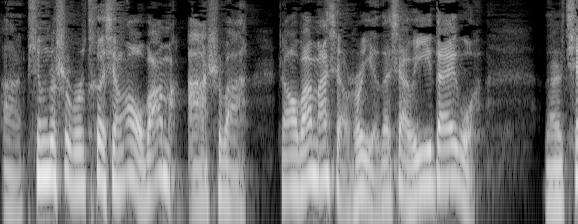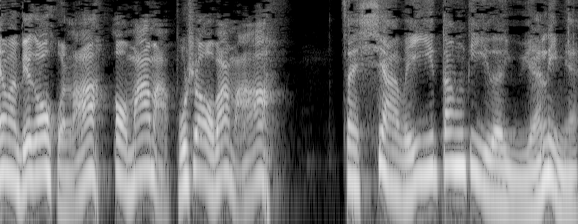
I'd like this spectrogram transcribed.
啊，听着是不是特像奥巴马？是吧？这奥巴马小时候也在夏威夷待过，但是千万别搞混了啊！奥妈妈不是奥巴马啊！在夏威夷当地的语言里面，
